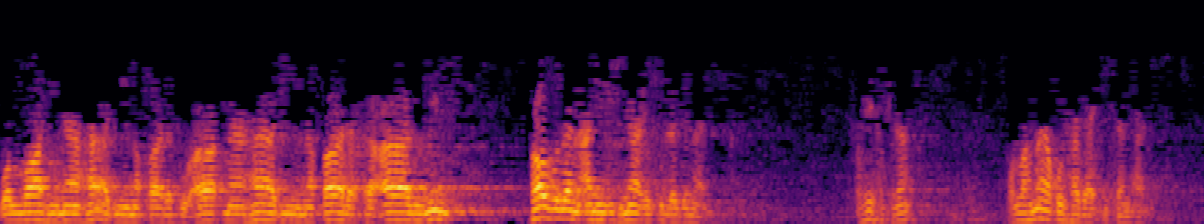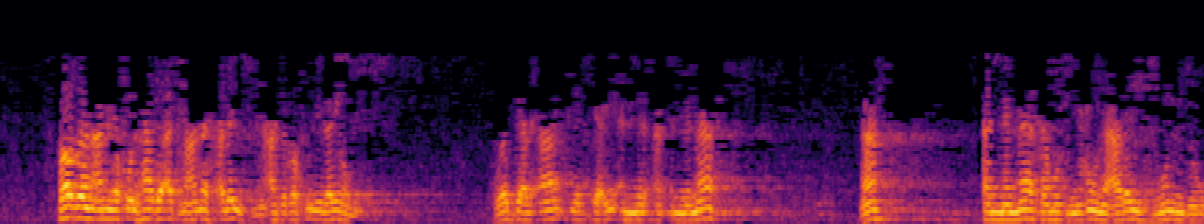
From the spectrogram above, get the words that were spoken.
والله ما هذه مقالة. ما هذه مقالة عالم فضلا عن الإجماع كل زمان. صحيح الكلام؟ والله ما يقول هذا الإنسان هذا. فضلا عن أن يقول هذا أجمع الناس عليه من عهد الرسول إلى يومه. ويدعي الآن يدعي أن أن الناس ها؟ أن الناس مجمعون عليه منذ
